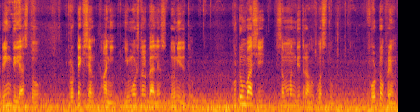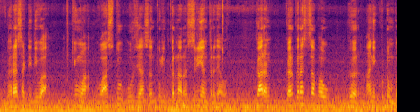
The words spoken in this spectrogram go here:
रिंग दिल्यास तो प्रोटेक्शन आणि इमोशनल बॅलन्स दोन्ही देतो. कुटुंबाशी संबंधित राह वस्तू. फोटो फ्रेम घरासाठी दिवा किंवा वास्तू ऊर्जा संतुलित करणारं श्रीयंत्र द्यावं. कारण कर्कराशचा भाऊ घर आणि कुटुंब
